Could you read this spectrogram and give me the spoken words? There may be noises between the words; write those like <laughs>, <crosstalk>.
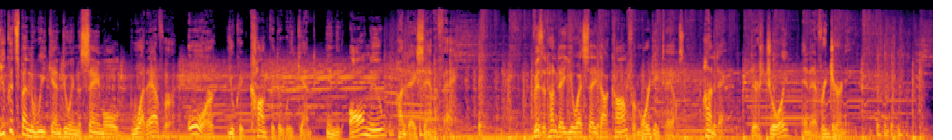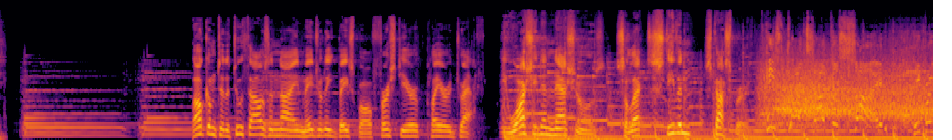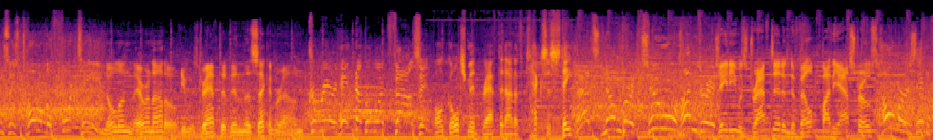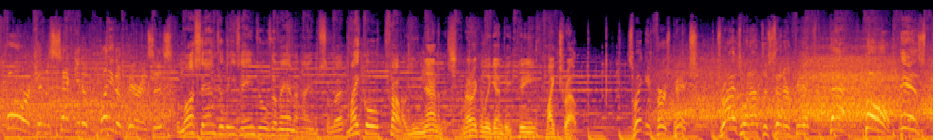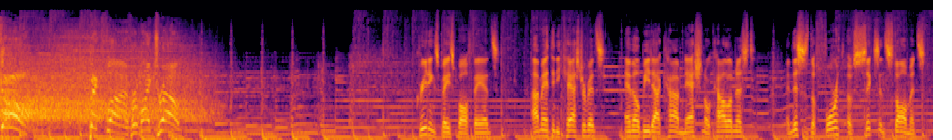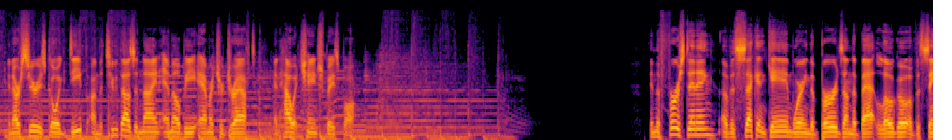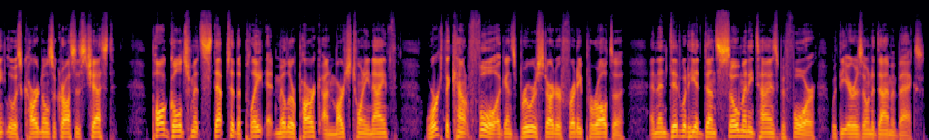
You could spend the weekend doing the same old whatever, or you could conquer the weekend in the all-new Hyundai Santa Fe. Visit HyundaiUSA.com for more details. Hyundai, there's joy in every journey. Welcome to the 2009 Major League Baseball first year player draft. The Washington Nationals select Stephen Strasburg. He strikes out the side. He brings his total to 14. Nolan Arenado. He was drafted in the second round. Career hit number 1,000. Paul Goldschmidt drafted out of Texas State. That's number 200. JD was drafted and developed by the Astros. Homers in four consecutive plate appearances. The Los Angeles Angels of Anaheim select Michael Trout. A unanimous American League MVP, Mike Trout. Swinging first pitch, drives one out to center field. That ball is gone. Big fly for Mike Trout. Greetings, baseball fans. I'm Anthony Castrovince, MLB.com national columnist, and this is the fourth of six installments in our series going deep on the 2009 MLB Amateur Draft and how it changed baseball. In the first inning of his second game, wearing the birds on the bat logo of the St. Louis Cardinals across his chest, Paul Goldschmidt stepped to the plate at Miller Park on March 29th, worked the count full against Brewers starter Freddy Peralta, and then did what he had done so many times before with the Arizona Diamondbacks.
